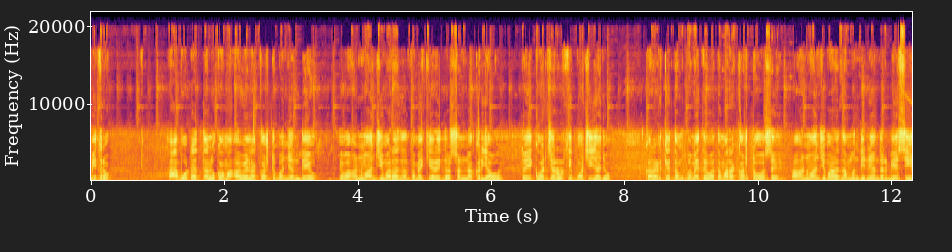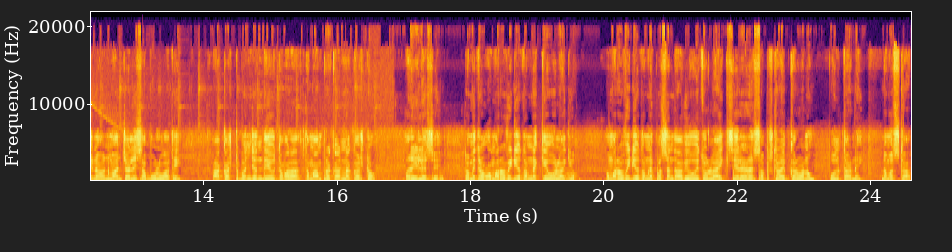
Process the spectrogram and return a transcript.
મિત્રો આ બોટાદ તાલુકામાં આવેલા કષ્ટભંજન દેવ એવા હનુમાનજી મહારાજના તમે ક્યારેય દર્શન ન કર્યા હોય, તો એકવાર જરૂરથી પહોંચી જાજો. કારણ કે તમ, ગમે તેવા તમારા કષ્ટો હશે, આ હનુમાનજી મહારાજના મંદિરની અંદર બેસી અને હનુમાન ચાલીસા બોલવાથી આ કષ્ટભંજન દેવ તમારા તમામ પ્રકારના કષ્ટો હરી લેશે. તો મિત્રો, અમારો વીડિયો તમને કેવો લાગ્યો? અમારો વીડિયો તમને પસંદ આવ્યો હોય તો લાઇક શેર અને સબસ્ક્રાઈબ કરવાનું ભૂલતા નહીં. નમસ્કાર.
